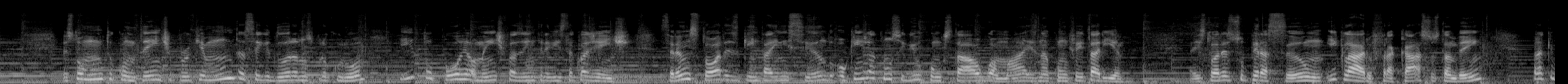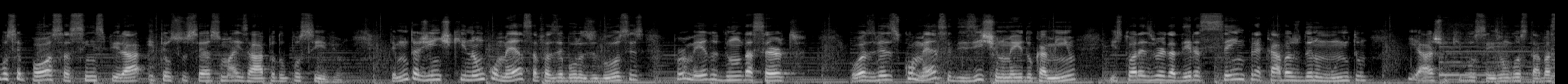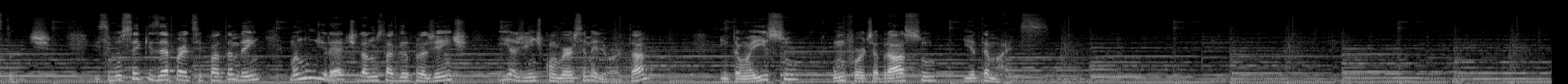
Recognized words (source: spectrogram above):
Estou muito contente porque muita seguidora nos procurou e topou realmente fazer entrevista com a gente. Serão histórias de quem está iniciando ou quem já conseguiu conquistar algo a mais na confeitaria. É histórias de superação e, claro, fracassos também, para que você possa se inspirar e ter o sucesso mais rápido possível. Tem muita gente que não começa a fazer bolos de doces por medo de não dar certo ou às vezes começa e desiste no meio do caminho, histórias verdadeiras sempre acaba ajudando muito e acho que vocês vão gostar bastante. E se você quiser participar também, manda um direct lá no Instagram pra gente e a gente conversa melhor, tá? Então é isso, um forte abraço e até mais.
